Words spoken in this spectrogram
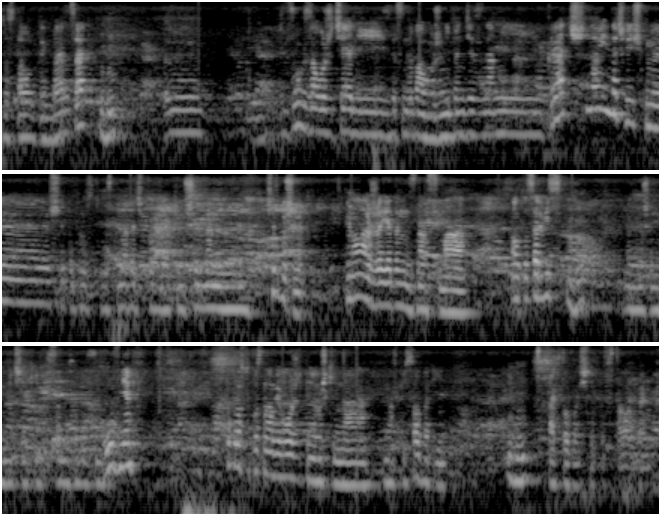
zostało w BMC. Mhm. Dwóch założycieli zdecydowało, że nie będzie z nami grać, no i zaczęliśmy się po prostu zastanawiać, pod jakim szyldem się zgłosimy. No a że jeden z nas ma autoserwis, nie muszę mówić jakich samochodów głównie, po prostu postanowił włożyć pieniążki na, na wpisowe i Mhm. tak to właśnie powstała BMK.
